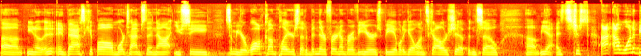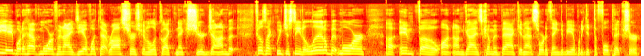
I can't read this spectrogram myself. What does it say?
um, you know in, in basketball more times than not you see some of your walk on players that have been there for a number of years be able to go on scholarship, and so um, yeah, it's just I, I want to be able to have more of an idea of what that roster is going to look like next year, John. But feels like we just need a little bit more uh, info on on guys coming back and that sort of thing to be able to get the full picture.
